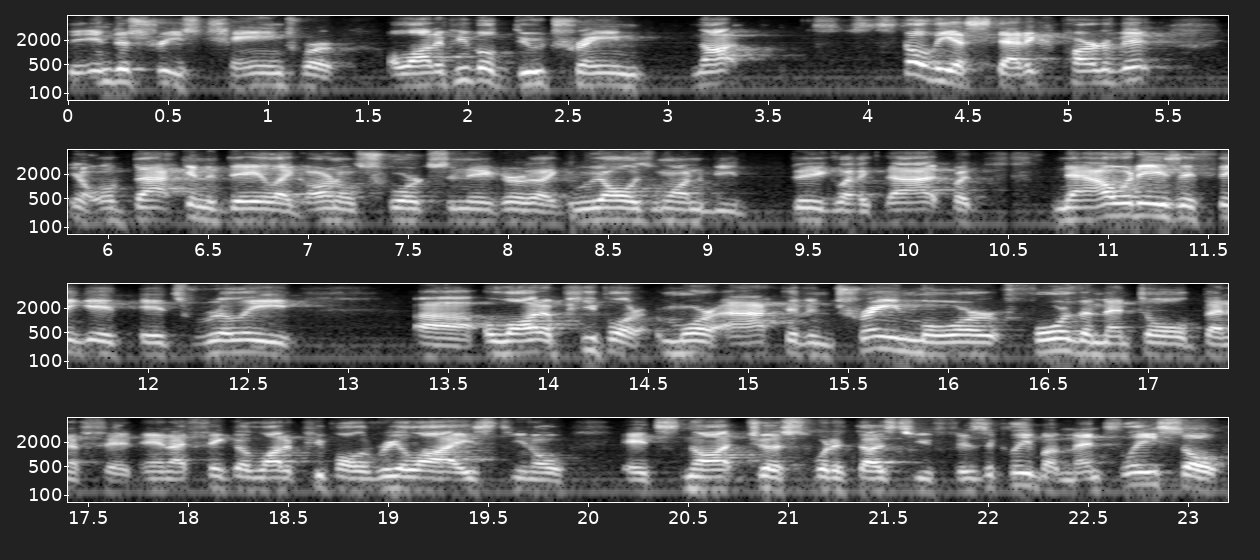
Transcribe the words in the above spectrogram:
the industry's changed where a lot of people do train not still the aesthetic part of it. You know, back in the day, like Arnold Schwarzenegger, like we always wanted to be big like that. But nowadays, I think it, it's really uh, a lot of people are more active and train more for the mental benefit. And I think a lot of people realized, you know, it's not just what it does to you physically, but mentally. So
